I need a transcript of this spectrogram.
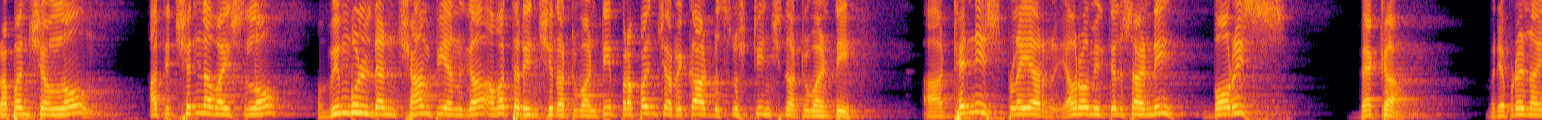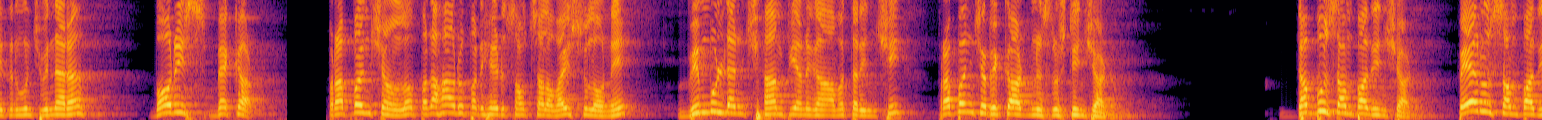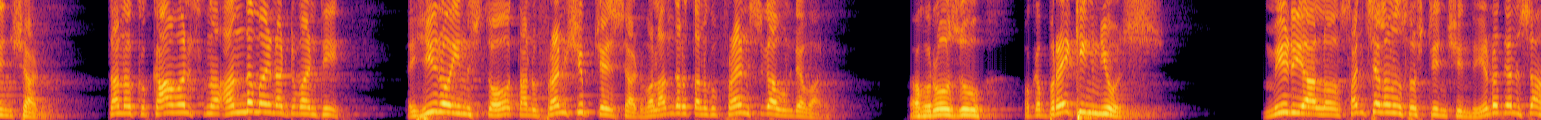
ప్రపంచంలో అతి చిన్న వయసులో వింబుల్డన్ ఛాంపియన్గా అవతరించినటువంటి ప్రపంచ రికార్డు సృష్టించినటువంటి టెన్నిస్ ప్లేయర్ ఎవరో మీకు తెలుసా అండి? బోరిస్ బెక్కర్ మీరు ఎప్పుడైనా ఇతని గురించి విన్నారా? బోరిస్ బెక్కర్ ప్రపంచంలో పదహారు పదిహేడు సంవత్సరాల వయసులోనే వింబుల్డన్ ఛాంపియన్గా అవతరించి ప్రపంచ రికార్డును సృష్టించాడు. డబ్బు సంపాదించాడు. పేరు సంపాదించాడు. తనకు కావలసిన అందమైనటువంటి హీరోయిన్స్తో తను ఫ్రెండ్షిప్ చేశాడు. వాళ్ళందరూ తనకు ఫ్రెండ్స్గా ఉండేవారు. ఒకరోజు ఒక బ్రేకింగ్ న్యూస్. మీడియాలో సంచలనం సృష్టించింది. ఏంటో తెలుసా?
